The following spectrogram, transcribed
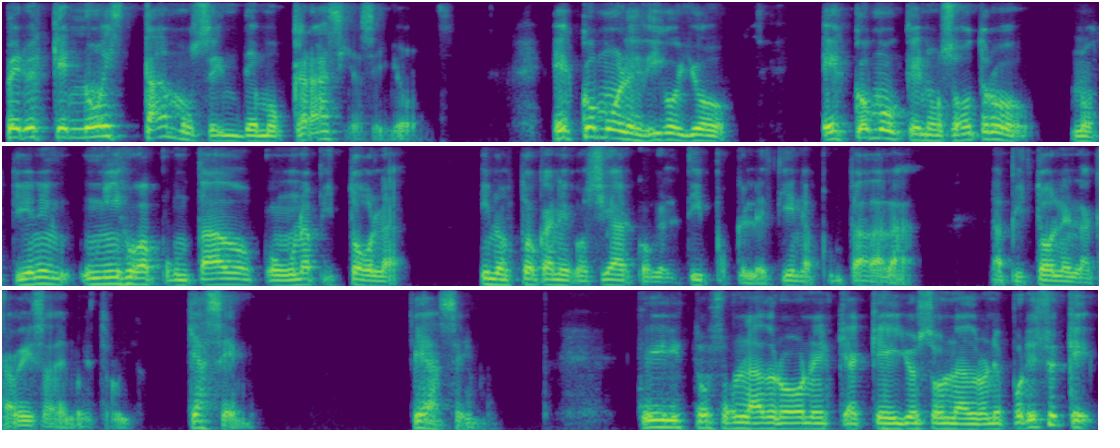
pero es que no estamos en democracia, señores. Es como les digo yo, es como que nosotros nos tienen un hijo apuntado con una pistola y nos toca negociar con el tipo que le tiene apuntada la, la pistola en la cabeza de nuestro hijo. ¿Qué hacemos? ¿Qué hacemos? Que estos son ladrones, que aquellos son ladrones. Por eso es que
